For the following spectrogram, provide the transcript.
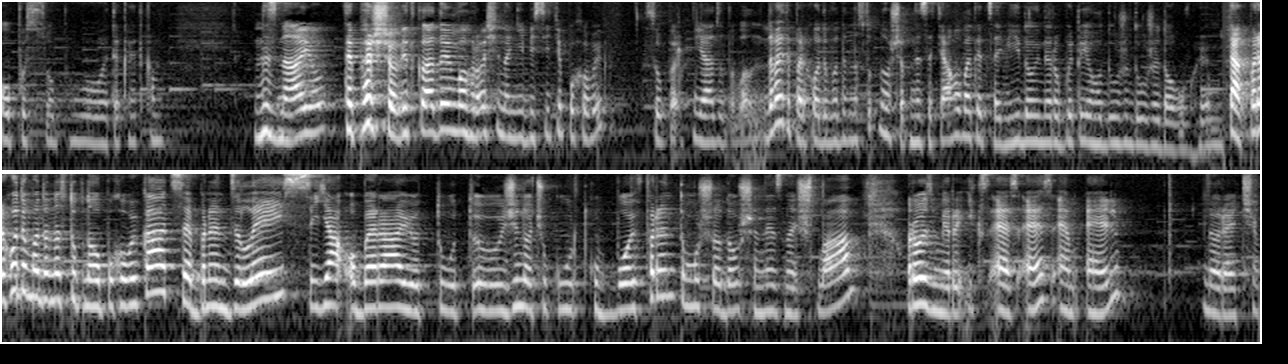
опису, по етикеткам. Не знаю. Тепер що, відкладаємо гроші на Нібі Сіті пуховик? Супер, я задоволена. Давайте переходимо до наступного, щоб не затягувати це відео і не робити його дуже-дуже довгим. Так, переходимо до наступного пуховика. Це бренд The Lace. Я обираю тут е, жіночу куртку Boyfriend, тому що довше не знайшла. Розміри XS, S, ML. До речі,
